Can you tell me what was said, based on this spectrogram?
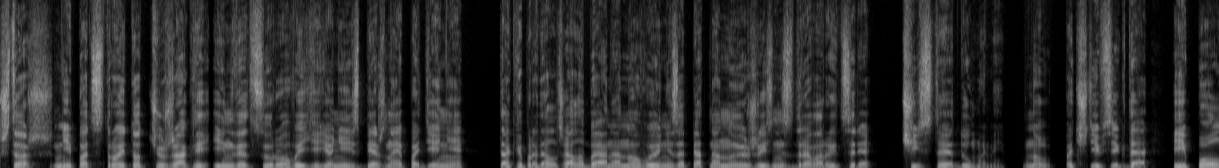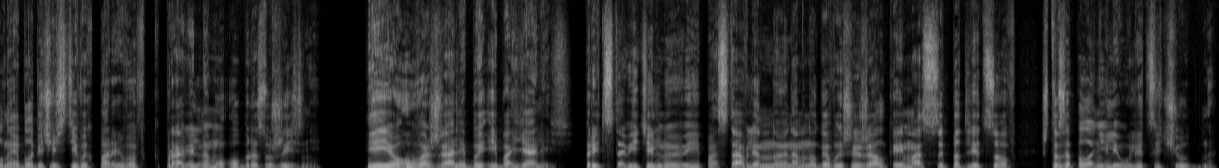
Что ж, не подстрой тот чужак и инвет суровый ее неизбежное падение, так и продолжала бы она новую незапятнанную жизнь здраворыцаря, чистая думами, ну, почти всегда, и полная благочестивых порывов к правильному образу жизни. Ее уважали бы и боялись, представительную и поставленную намного выше жалкой массы подлецов, что заполонили улицы чудно.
